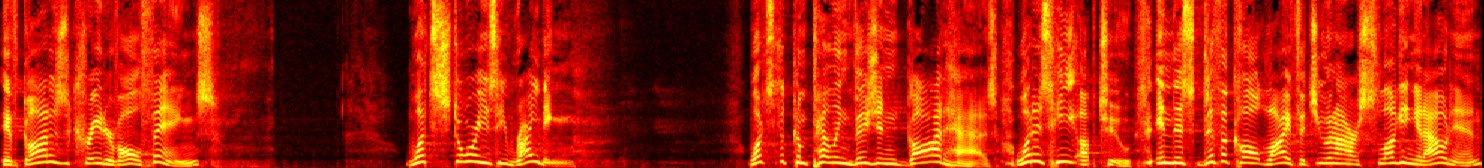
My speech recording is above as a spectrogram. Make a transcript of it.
If God is the creator of all things, what story is he writing? What's the compelling vision God has? What is He up to in this difficult life that you and I are slugging it out in?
